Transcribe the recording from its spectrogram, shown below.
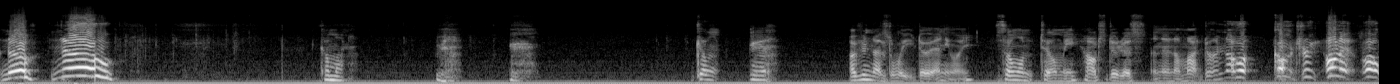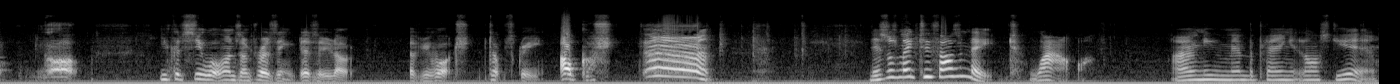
No. No. Come on. Come on. I think that's the way you do it anyway. Someone tell me how to do this, and then I might do another commentary on it. Oh, oh. You can see what ones I'm pressing. Does it look? If you watch the top screen. Oh gosh. Uh! This was made 2008. Wow. I only remember playing it last year.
